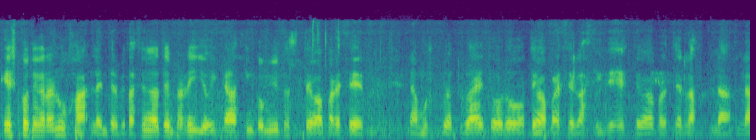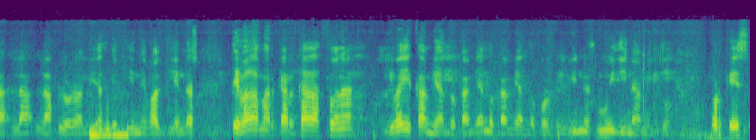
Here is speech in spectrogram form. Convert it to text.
¿qué es Cote Granuja? La interpretación del tempranillo y cada cinco minutos te va a aparecer la musculatura de toro, te va a aparecer la acidez, te va a aparecer la, la- la- la- la floralidad que tiene Valtiendas, te va a marcar cada zona y va a ir cambiando, cambiando, cambiando, porque el vino es muy dinámico, porque es,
